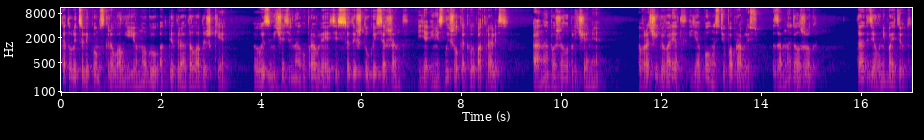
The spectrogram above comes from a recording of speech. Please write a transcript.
который целиком скрывал ее ногу от бедра до лодыжки. «Вы замечательно управляетесь с этой штукой, сержант. Я и не слышал, как вы подкрались». Она пожала плечами. «Врачи говорят, я полностью поправлюсь. За мной должок». «Так дело не пойдет»,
